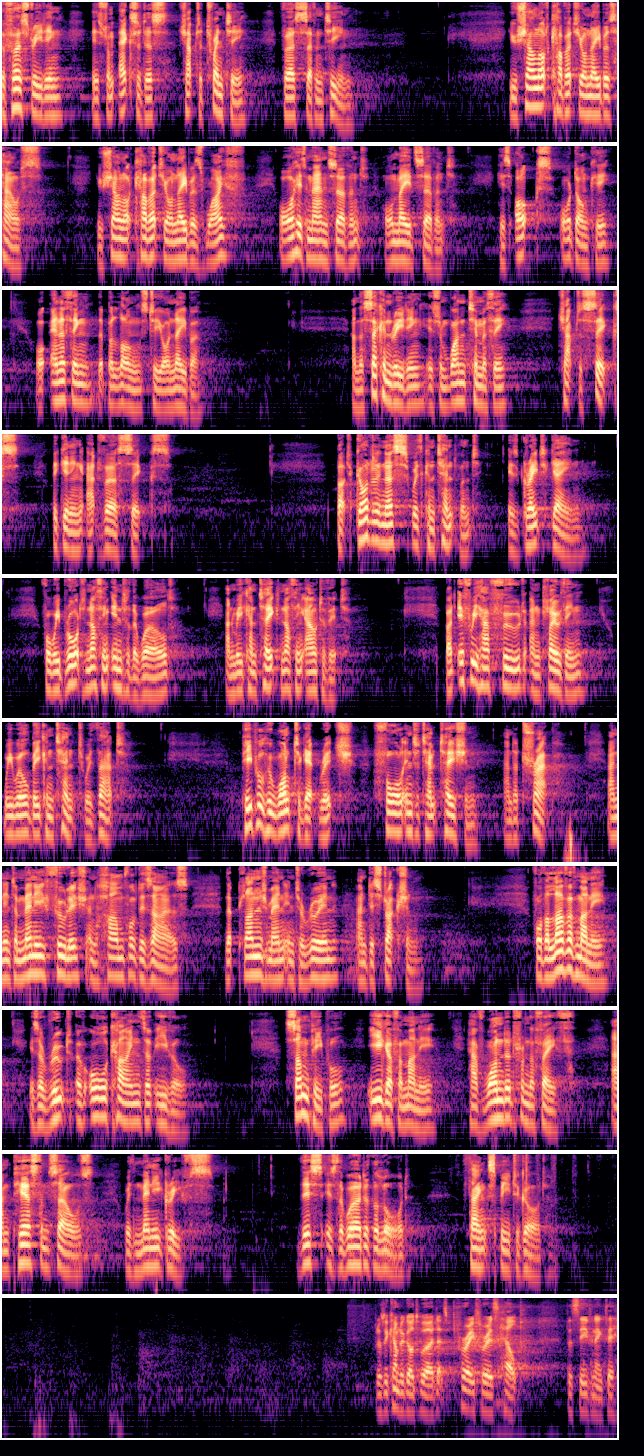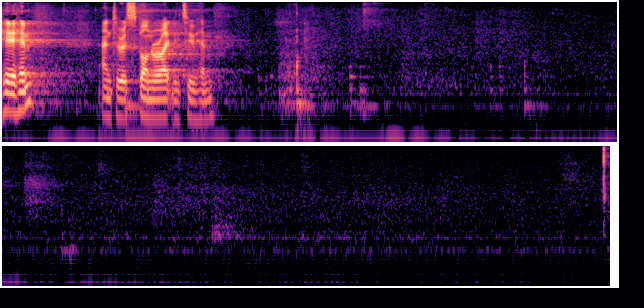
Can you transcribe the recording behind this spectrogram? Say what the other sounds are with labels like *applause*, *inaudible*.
The first reading is from Exodus chapter 20, verse 17. You shall not covet your neighbour's house. You shall not covet your neighbour's wife, or his manservant or maidservant, his ox or donkey, or anything that belongs to your neighbour. And the second reading is from 1 Timothy chapter 6, beginning at verse 6. But godliness with contentment is great gain, for we brought nothing into the world, and we can take nothing out of it. But if we have food and clothing, we will be content with that. People who want to get rich fall into temptation and a trap, and into many foolish and harmful desires that plunge men into ruin and destruction. For the love of money is a root of all kinds of evil. Some people, eager for money, have wandered from the faith and pierced themselves with many griefs. This is the word of the Lord. Thanks be to God. But as we come to God's word, let's pray for his help this evening to hear him and to respond rightly to him.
